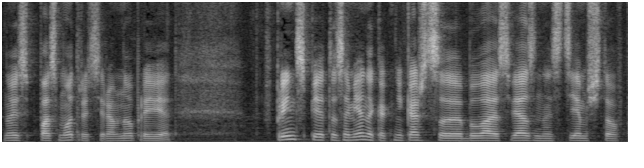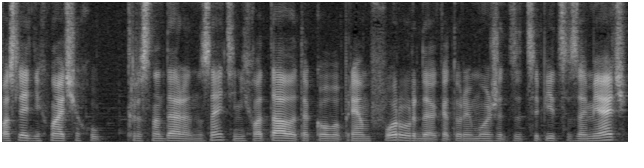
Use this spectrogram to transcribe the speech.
но если посмотрит, все равно привет. В принципе, эта замена, как мне кажется, была связана с тем, что в последних матчах у Краснодара, но, знаете, не хватало такого прям форварда, который может зацепиться за мяч.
